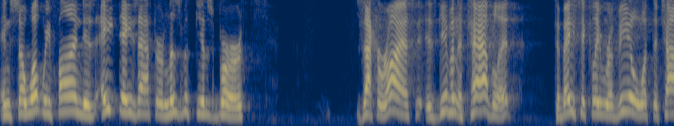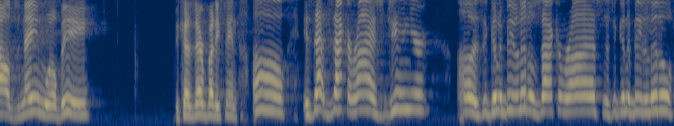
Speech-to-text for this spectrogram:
And so what we find is eight days after Elizabeth gives birth, Zacharias is given a tablet to basically reveal what the child's name will be because everybody's saying, Oh, is that Zacharias Jr.? Oh, is it going to be little Zacharias? Is it going to be little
